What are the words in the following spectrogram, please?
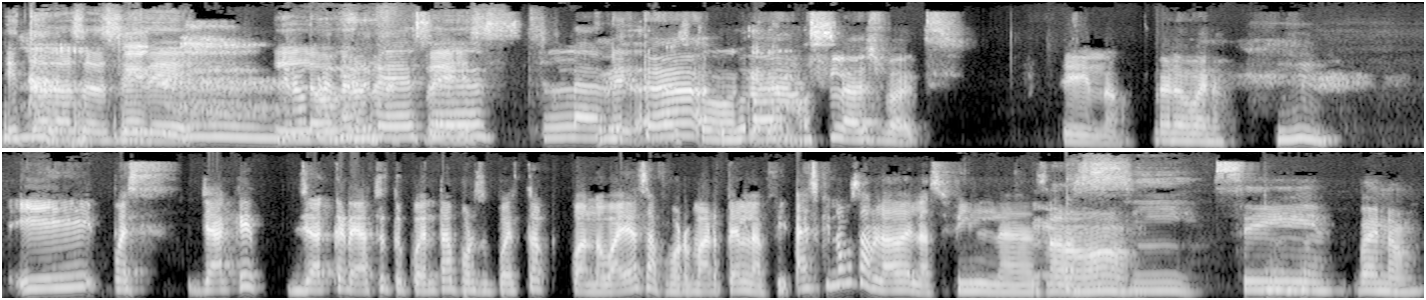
Y todas así de Quiero Love aprender De esa Fest. es la vida. Neta, es como wow, queremos. flashbacks. sí, no. Pero bueno. Y pues ya que ya creaste tu cuenta, por supuesto, cuando vayas a formarte en la fila. Ah, es que no hemos hablado de las filas. No. Sí. Sí, bueno,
